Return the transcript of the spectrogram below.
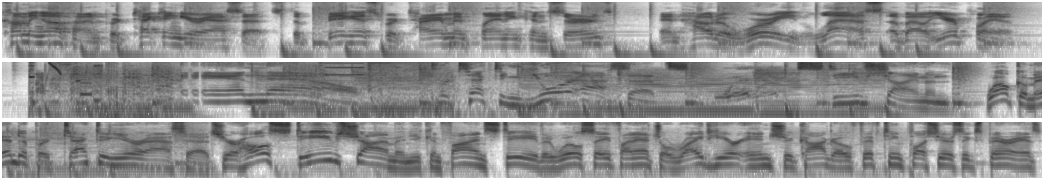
Coming up on protecting your assets, the biggest retirement planning concerns, and how to worry less about your plan. And now, protecting your assets with Steve Shyman. Welcome into Protecting Your Assets. Your host, Steve Shyman. You can find Steve at Wilsave Financial right here in Chicago. 15 plus years experience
